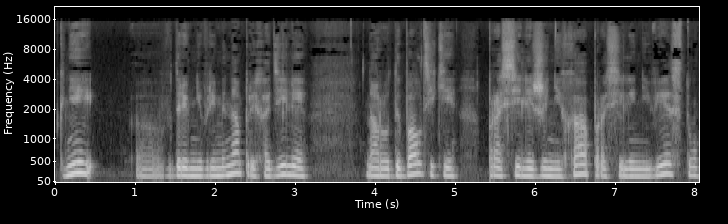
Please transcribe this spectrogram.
К ней э, в древние времена приходили народы Балтики, просили жениха, просили невесту,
